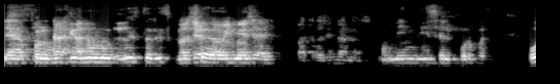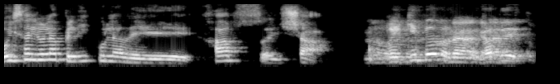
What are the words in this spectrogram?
Ya, por qué no me puede estar No es cierto, Vin. Diesel, patrocínanos. Vin Diesel, porfa. Hoy salió la película de Hobbs y Shaw. No, Güey, ¿qué pedo? Rápido-.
